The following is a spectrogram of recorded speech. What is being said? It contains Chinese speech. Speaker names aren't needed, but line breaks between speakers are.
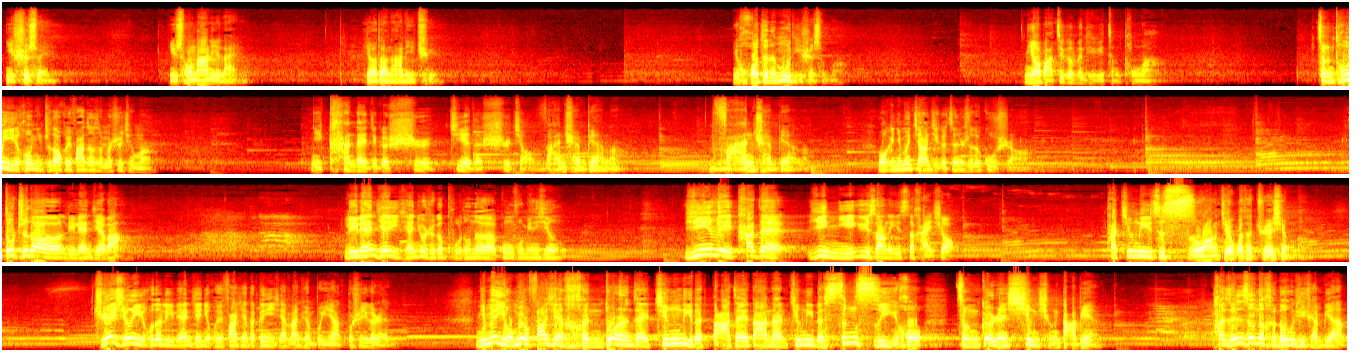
你是谁？你从哪里来？要到哪里去？你活着的目的是什么？你要把这个问题给整通啊！整通以后，你知道会发生什么事情吗？你看待这个世界的视角完全变了，完全变了。我给你们讲几个真实的故事啊。都知道李连杰吧？李连杰以前就是个普通的功夫明星，因为他在印尼遇上了一次海啸，他经历一次死亡，结果他觉醒了。觉醒以后的李连杰，你会发现他跟以前完全不一样，不是一个人。你们有没有发现，很多人在经历了大灾大难、经历了生死以后，整个人性情大变，他人生的很多东西全变了。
